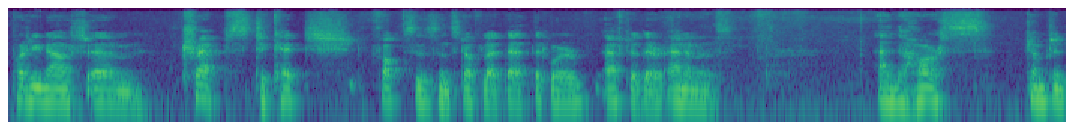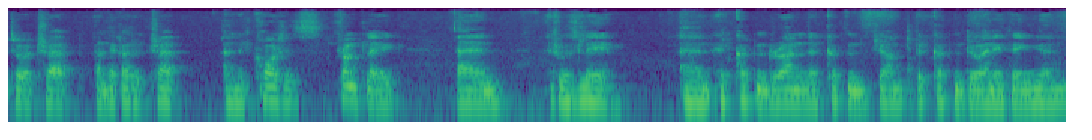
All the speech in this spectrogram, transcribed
putting out um, traps to catch foxes and stuff like that that were after their animals. And the horse jumped into a trap and they got a trap and it caught his front leg and it was lame and it couldn't run, it couldn't jump, it couldn't do anything, and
